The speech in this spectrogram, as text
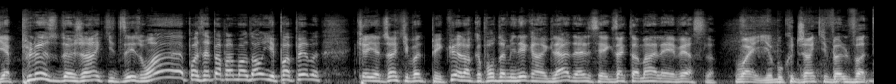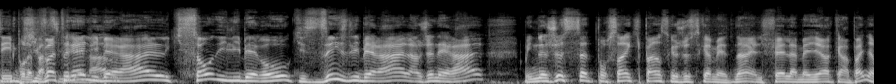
y a plus de gens qui disent ouais, Paul Saint-Pierre Plamondon, il est pas pire qu'il y a de gens qui votent PQ, alors que pour Dominique Anglade, elle, c'est exactement à l'inverse. Ouais, il y a beaucoup de gens qui veulent voter pour qui le Parti voteraient libéral. qui sont des libéraux, qui se disent libéral en général, mais il y en a juste 7% qui pensent que jusqu'à maintenant, elle fait la meilleure campagne.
